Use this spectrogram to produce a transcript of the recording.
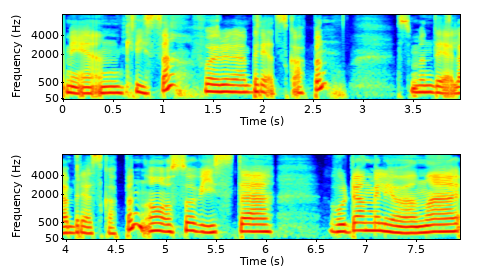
med en krise for beredskapen som en del av beredskapen, og også vist eh, hvordan miljøene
